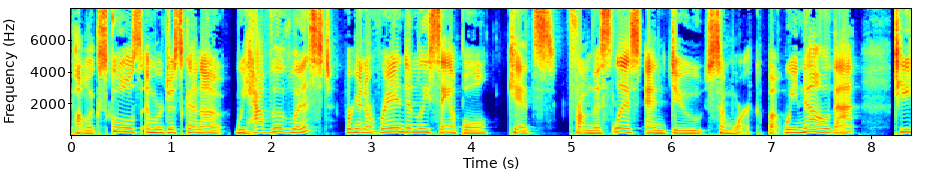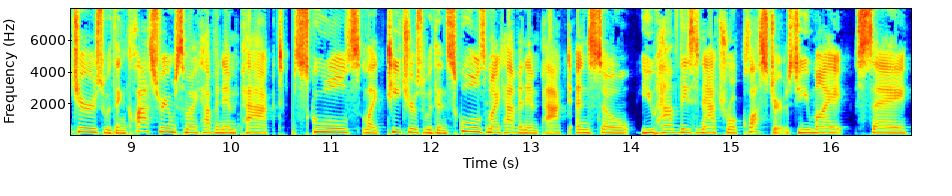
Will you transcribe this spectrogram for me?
public schools and we're just going to, we have the list. We're going to randomly sample kids from this list and do some work. But we know that teachers within classrooms might have an impact. Schools, like teachers within schools, might have an impact. And so you have these natural clusters. You might say,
